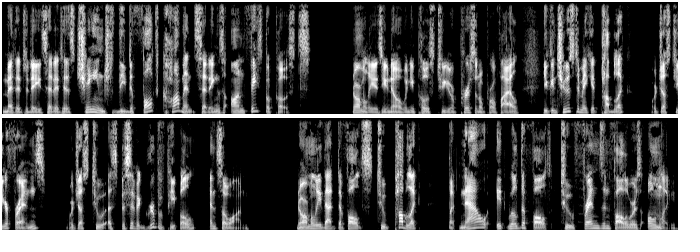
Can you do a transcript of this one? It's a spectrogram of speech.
Meta today said it has changed the default comment settings on Facebook posts. Normally, as you know, when you post to your personal profile, you can choose to make it public, or just to your friends, or just to a specific group of people, and so on. Normally, that defaults to public, but now it will default to friends and followers only.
